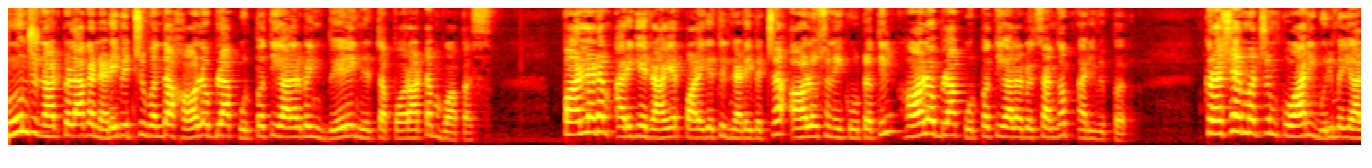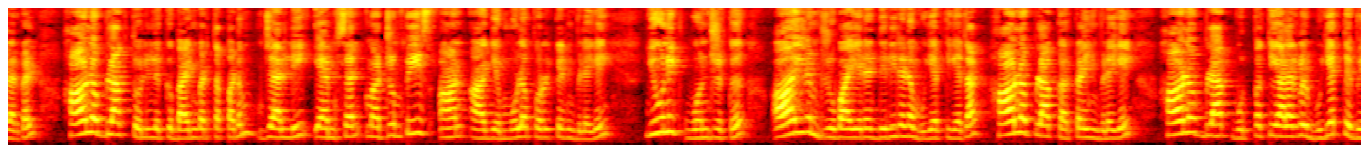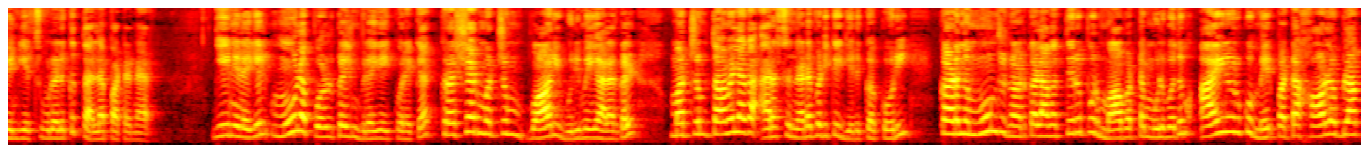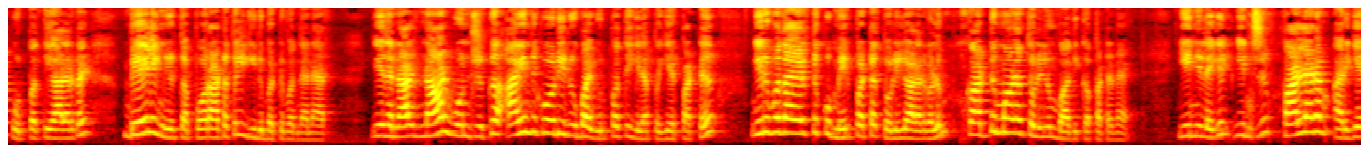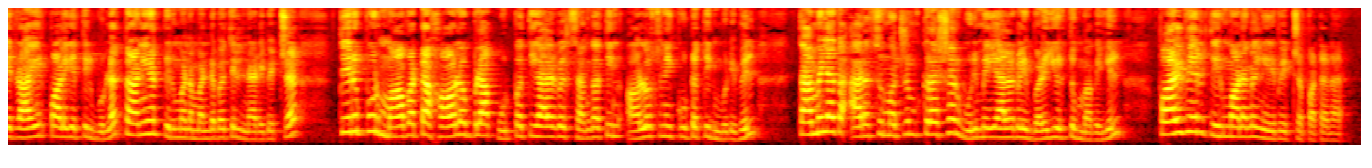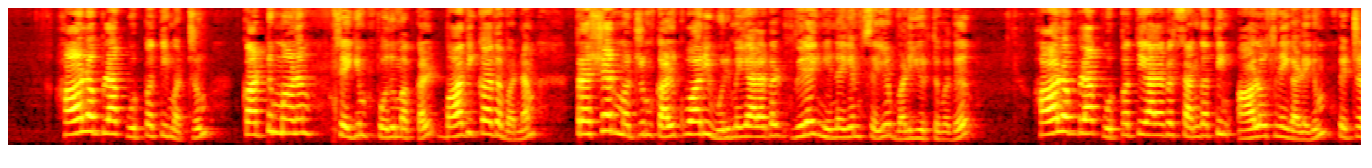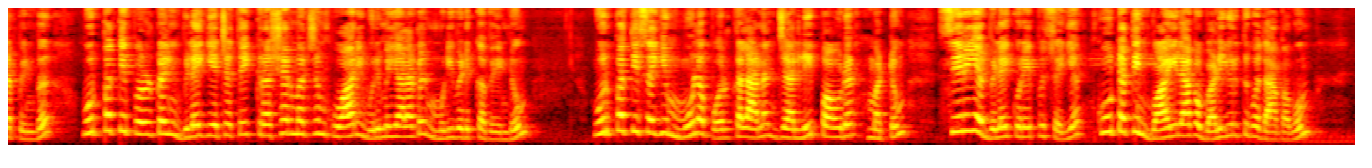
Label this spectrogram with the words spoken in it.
மூன்று நாட்களாக நடைபெற்று வந்த ஹாலோ பிளாக் உற்பத்தியாளர்களின் வேலை நிறுத்த போராட்டம் வாபஸ். பல்லடம் அருகே ராயர்பாளையத்தில் நடைபெற்ற ஆலோசனைக் கூட்டத்தில் ஹாலோ பிளாக் உற்பத்தியாளர்கள் சங்கம் அறிவிப்பு. கிரஷர் மற்றும் குவாரி உரிமையாளர்கள் ஹாலோ பிளாக் தொழிலுக்கு பயன்படுத்தப்படும் ஜல்லி எம்சன் மற்றும் பீஸ் ஆன் ஆகிய மூலப்பொருட்களின் விலையை யூனிட் ஒன்றுக்கு ஆயிரம் ரூபாய் என திடீரென உயர்த்தியதால் ஹாலோ பிளாக் கற்களின் விலையை ஹாலோ பிளாக் உற்பத்தியாளர்கள் உயர்த்த வேண்டிய சூழலுக்கு தள்ளப்பட்டனர். இந்நிலையில் மூலப்பொருட்களின் விலையை குறைக்க கிரஷர் மற்றும் வாரி உரிமையாளர்கள் மற்றும் தமிழக அரசு நடவடிக்கை எடுக்க கோரி கடந்த மூன்று நாட்களாக திருப்பூர் மாவட்டம் முழுவதும் ஐநூறுக்கும் மேற்பட்ட ஹாலோ பிளாக் உற்பத்தியாளர்கள் வேலை நிறுத்த போராட்டத்தில் ஈடுபட்டு வந்தனர். இதனால் நாள் ஒன்றுக்கு ஐந்து கோடி ரூபாய் உற்பத்தி இழப்பு ஏற்பட்டு இருபதாயிரத்துக்கும் மேற்பட்ட தொழிலாளர்களும் கட்டுமான தொழிலும் பாதிக்கப்பட்டன. இந்நிலையில் இன்று பல்லடம் அருகே ராயர்பாளையத்தில் உள்ள தனியார் திருமண மண்டபத்தில் நடைபெற்ற திருப்பூர் மாவட்ட ஹாலோ பிளாக் உற்பத்தியாளர்கள் சங்கத்தின் ஆலோசனைக் கூட்டத்தின் முடிவில் தமிழக அரசு மற்றும் கிரஷர் உரிமையாளர்களை வலியுறுத்தும் வகையில் பல்வேறு தீர்மானங்கள் நிறைவேற்றப்பட்டன. ஹாலோ பிளாக் உற்பத்தி மற்றும் கட்டுமானம் செய்யும் பொதுமக்கள் பாதிக்காத வண்ணம் பிரஷர் மற்றும் கல்குவாரி உரிமையாளர்கள் விலை நிர்ணயம் செய்ய வலியுறுத்துவது ஹாலோ பிளாக் உற்பத்தியாளர்கள் சங்கத்தின் ஆலோசனைகளையும் பெற்ற பின்பு உற்பத்தி பொருட்களின் விலை ஏற்றத்தை கிரஷர் மற்றும் குவாரி உரிமையாளர்கள் முடிவெடுக்க வேண்டும். உற்பத்தி செய்யும் மூலப்பொருட்களான ஜல்லி பவுடர் மற்றும் சிறிய விலை குறைப்பு செய்ய கூட்டத்தின் வாயிலாக வலியுறுத்துவதாகவும்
